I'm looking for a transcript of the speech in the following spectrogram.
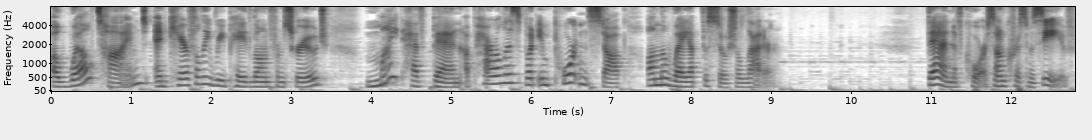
a well timed and carefully repaid loan from Scrooge might have been a perilous but important stop on the way up the social ladder. Then, of course, on Christmas Eve,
